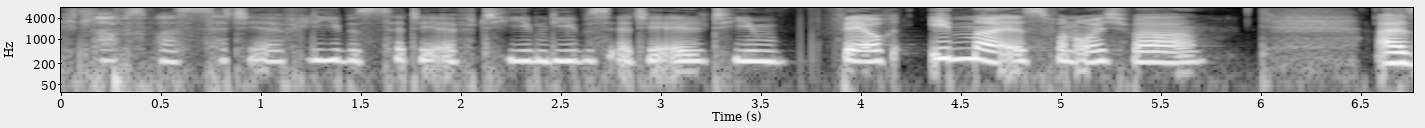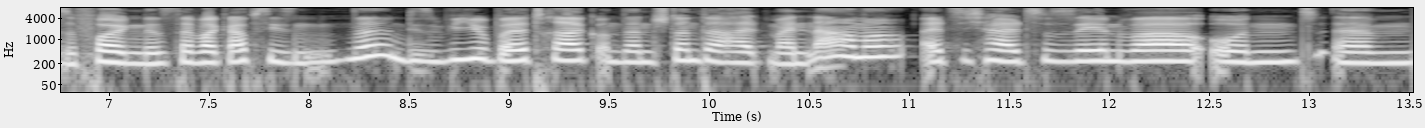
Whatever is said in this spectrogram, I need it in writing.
ich glaube, es war das ZDF, liebes ZDF-Team, liebes RTL-Team, wer auch immer es von euch war. Also folgendes, da gab es diesen, ne, diesen Videobeitrag und dann stand da halt mein Name, als ich halt zu sehen war und ähm,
